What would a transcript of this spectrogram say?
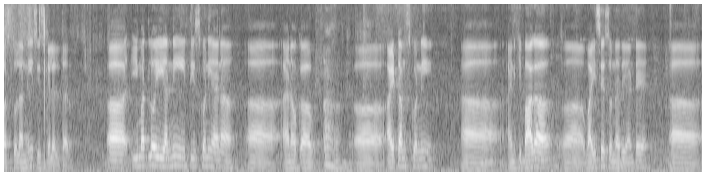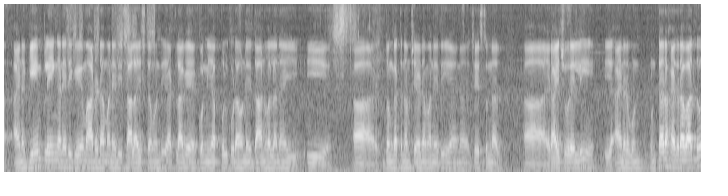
వస్తువులన్నీ వస్తువులన్నీ వెళ్తారు ఈ మధ్యలో ఇవన్నీ తీసుకొని ఆయన ఆయన ఒక ఐటమ్స్ కొన్ని ఆయనకి బాగా వయసెస్ ఉన్నది. అంటే ఆయన గేమ్ ప్లేయింగ్ అనేది గేమ్ ఆడడం అనేది చాలా ఇష్టం ఉంది. అట్లాగే కొన్ని అప్పులు కూడా ఉన్నాయి. దానివల్లనే ఈ ఈ దొంగతనం చేయడం అనేది ఆయన చేస్తున్నారు. రాయచూర్ వెళ్ళి ఆయన ఉంటారు హైదరాబాద్లో.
